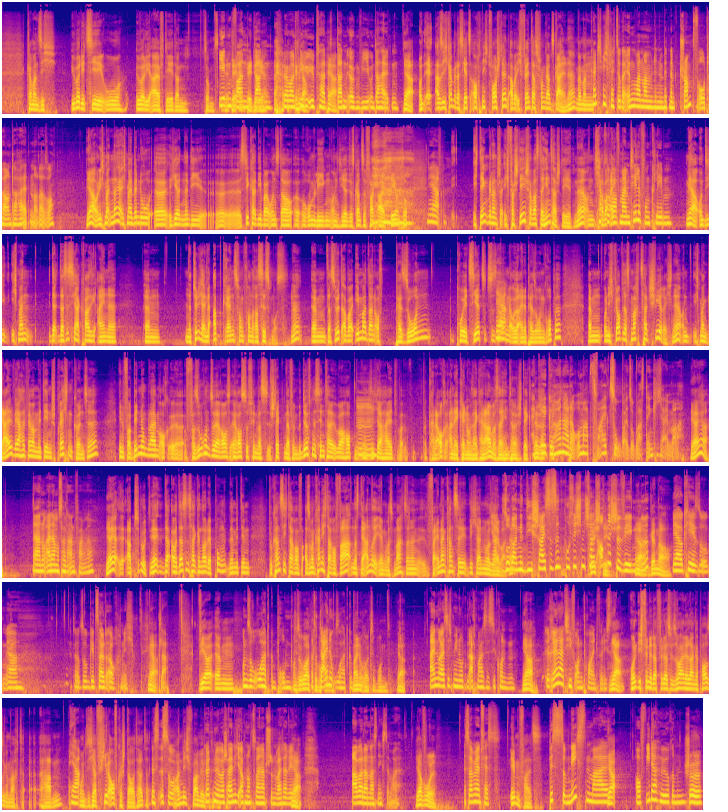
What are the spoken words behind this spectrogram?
kann man sich über die CDU, über die AfD dann zum Irgendwann dann, wenn man Genau. viel geübt hat, Ja. dann irgendwie unterhalten. Ja, und äh, also ich kann mir das jetzt auch nicht vorstellen, aber ich fände das schon ganz geil, ne? Wenn man. Könnte ich mich vielleicht sogar irgendwann mal mit, mit einem Trump-Voter unterhalten oder so. Ja, und ich meine, naja, ich meine, wenn du äh, hier ne, die äh, Sticker, die bei uns da äh, rumliegen und hier das ganze Fuck AfD und so, Ja, ich denke mir dann schon, ich verstehe schon, was dahinter steht, ne? Und ich habe aber sogar auf meinem Telefon kleben. ja, und die, ich meine, da, das ist ja quasi eine, ähm, natürlich eine Abgrenzung von Rassismus. Ne? Ähm, das wird aber immer dann auf Personen projiziert sozusagen Ja. oder eine Personengruppe. Ähm, und ich glaube, das macht es halt schwierig. Ne? Und ich meine, geil wäre halt, wenn man mit denen sprechen könnte, in Verbindung bleiben, auch äh, versuchen so heraus, herauszufinden, was steckt denn da für ein Bedürfnis hinter überhaupt, eine Mhm. Sicherheit, kann ja auch Anerkennung sein, keine Ahnung, was dahinter steckt. Da Ne? ge- gehören halt auch immer zwei zu, bei sowas denke ich ja immer. Ja, ja. Ja, nur einer muss halt anfangen, ne? Ja, ja, äh, absolut. Ja, da, aber das ist halt genau der Punkt, ne, mit dem, du kannst nicht darauf, also man kann nicht darauf warten, dass der andere irgendwas macht, sondern äh, verändern kannst du dich ja nur Ja, selber. solange die Scheiße sind, muss ich mich halt auch Richtig. nicht bewegen, ne? Ja, ne? genau. Ja, okay, so, ja. So geht's halt auch nicht. Ja. Klar. Wir, ähm, Unsere Uhr hat gebrummt. unsere Uhr hat Also gebrummt. deine Uhr hat Meine gebrummt. Uhr hat gebrummt, ja. 31 Minuten, 38 Sekunden. Ja, Relativ on point, würde ich sagen. ja. Und ich finde dafür, dass wir so eine lange Pause gemacht äh, haben Ja, und sich ja viel aufgestaut hat, es ist so. fand ich, waren wir Könnten wir wahrscheinlich auch noch zweieinhalb Stunden weiterreden. Ja. Aber dann das nächste Mal. Jawohl, Es war mir ein Fest. ebenfalls. Bis zum nächsten Mal. Ja, Auf Wiederhören. schön.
